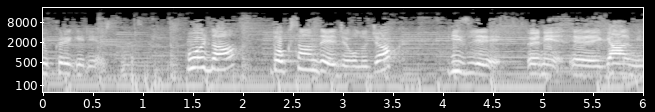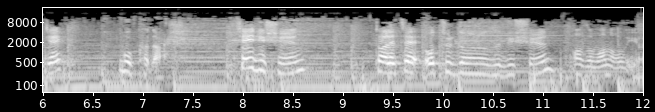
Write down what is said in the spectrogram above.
Yukarı geliyorsunuz. Burada 90 derece olacak. Dizleri öne e, gelmeyecek. Bu kadar. Şey düşünün. Tuvalete oturduğunuzu düşünün. O zaman oluyor.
